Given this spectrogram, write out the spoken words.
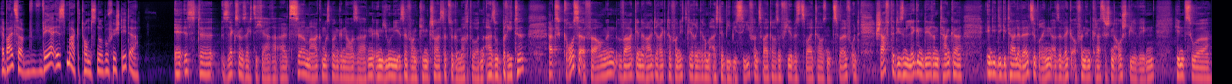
Herr Balzer, Balzer, wer ist Mark Thompson und wofür steht er? Er ist äh, 66 Jahre alt. Sir Mark, muss man genau sagen. Im Juni ist er von King Charles dazu gemacht worden. Also Brite, hat große Erfahrungen, war Generaldirektor von nichts Geringerem als der BBC von 2004 bis 2012 und schaffte diesen legendären Tanker in die digitale Welt zu bringen, also weg auch von den klassischen Ausspielwegen hin zur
